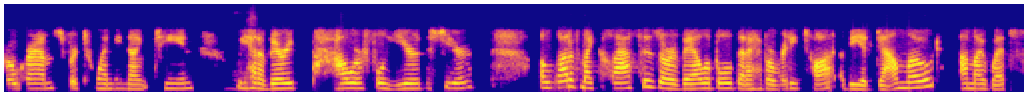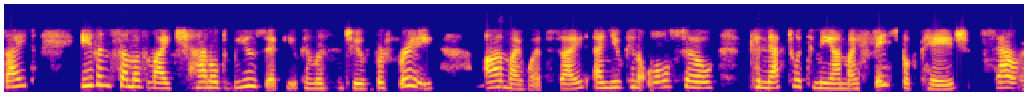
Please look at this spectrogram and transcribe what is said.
programs for 2019. We had a very powerful year this year. A lot of my classes are available that I have already taught via download on my website. Even some of my channeled music you can listen to for free on my website. And you can also connect with me on my Facebook page, Sarah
